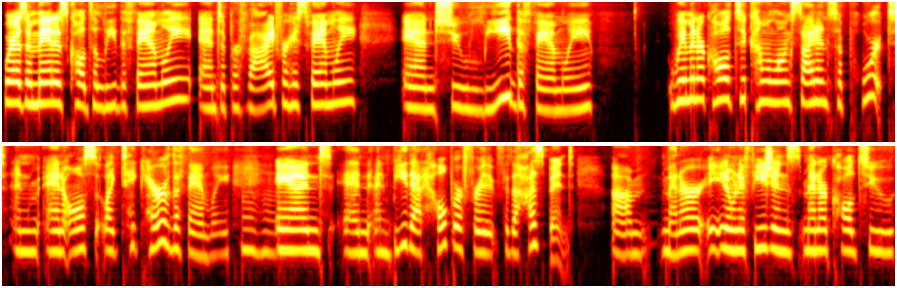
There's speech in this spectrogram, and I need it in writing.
whereas a man is called to lead the family and to provide for his family, and to lead the family, women are called to come alongside and support and and also like take care of the family Mhm. and and and be that helper for for the husband. Um, men are you know in Ephesians, men are called to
